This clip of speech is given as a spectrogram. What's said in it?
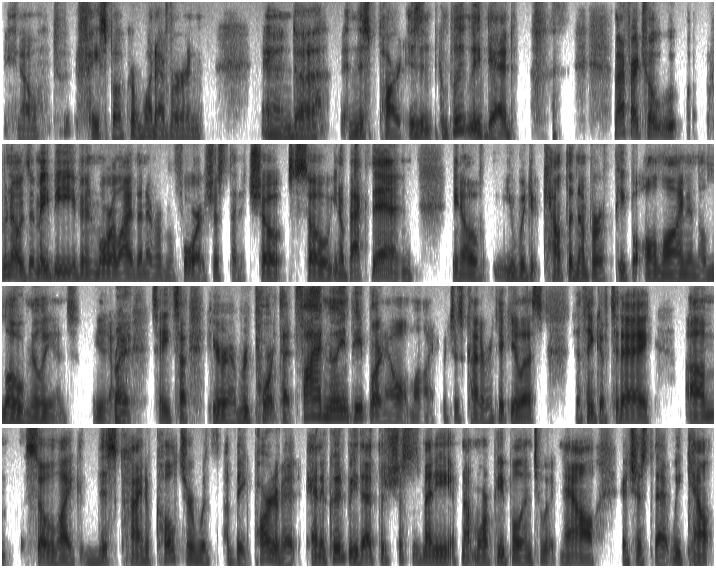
you know Facebook or whatever, and and uh, and this part isn't completely dead. Matter of fact, who, who knows? It may be even more alive than ever before. It's just that it shows. So you know, back then, you know, you would count the number of people online in the low millions. You know, right. say so here a report that five million people are now online, which is kind of ridiculous to think of today. Um, so like this kind of culture was a big part of it. And it could be that there's just as many, if not more people into it now. It's just that we count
